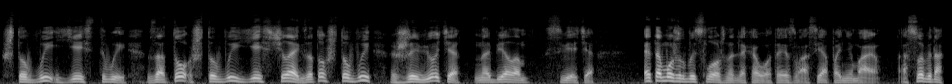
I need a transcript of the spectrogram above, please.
что вы есть вы, за то, что вы есть человек, за то, что вы живете на белом свете. Это может быть сложно для кого-то из вас, я понимаю, особенно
